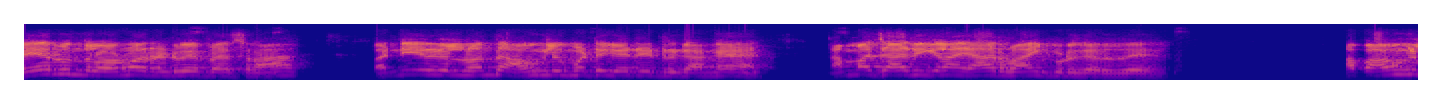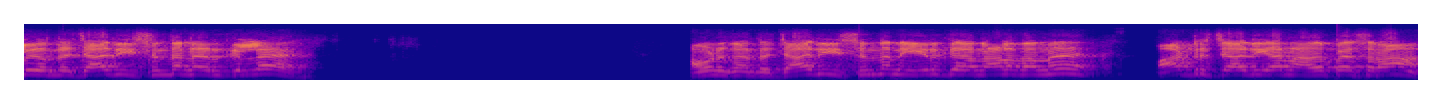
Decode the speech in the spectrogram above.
பேருந்துல வரும்போது ரெண்டு பேர் பேசுறான். வன்னியர்கள் வந்து அவங்களுக்கு மட்டும் கேட்டுட்டு இருக்காங்க. நம்ம ஜாதிக்கெல்லாம் யார் வாங்கி கொடுக்கறது? அப்ப அவங்களுக்கு அந்த ஜாதி சிந்தனை இருக்குல்ல? அவனுக்கு அந்த ஜாதி சிந்தனை இருக்கிறதுனால தானே மாற்று ஜாதிகாரன் அதை பேசுறான்.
